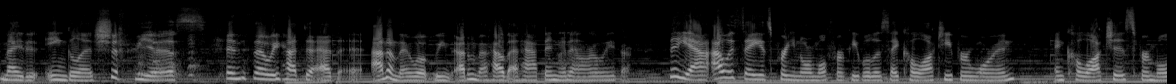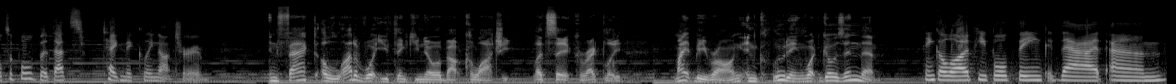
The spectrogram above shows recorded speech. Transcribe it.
made it English. Yes. and so we had to add I don't know what we I don't know how that happened, you know, either. But yeah, I would say it's pretty normal for people to say kolache for one and kolaches for multiple, but that's technically not true. In fact, a lot of what you think you know about kolache, let's say it correctly, might be wrong, including what goes in them. I think a lot of people think that um,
